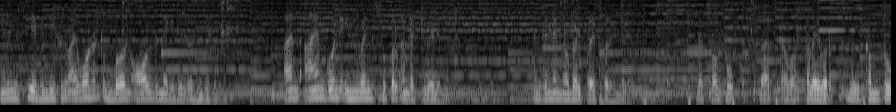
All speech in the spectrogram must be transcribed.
You know, you see a Hindi film. I wanted to burn all the negatives of Hindi films, and I am going to invent superconductive element and win a Nobel Prize for India. Let's all hope that our Talaivar will come to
